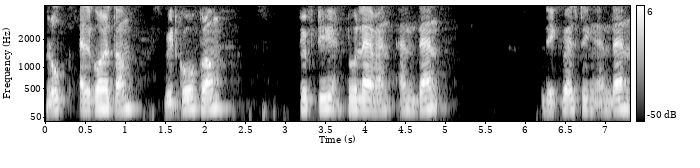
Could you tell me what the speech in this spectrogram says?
look algorithm we'd go from 50 to 11 and then requesting and then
